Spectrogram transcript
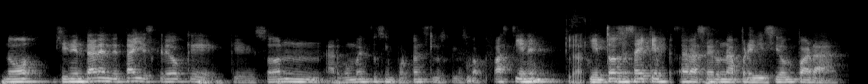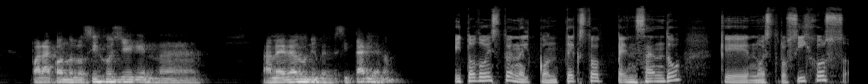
no, sin entrar en detalles, creo que, son argumentos importantes los que los papás tienen, y entonces hay que empezar a hacer una previsión para, para cuando los hijos lleguen a, a la edad universitaria, ¿no? Y todo esto en el contexto pensando que nuestros hijos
